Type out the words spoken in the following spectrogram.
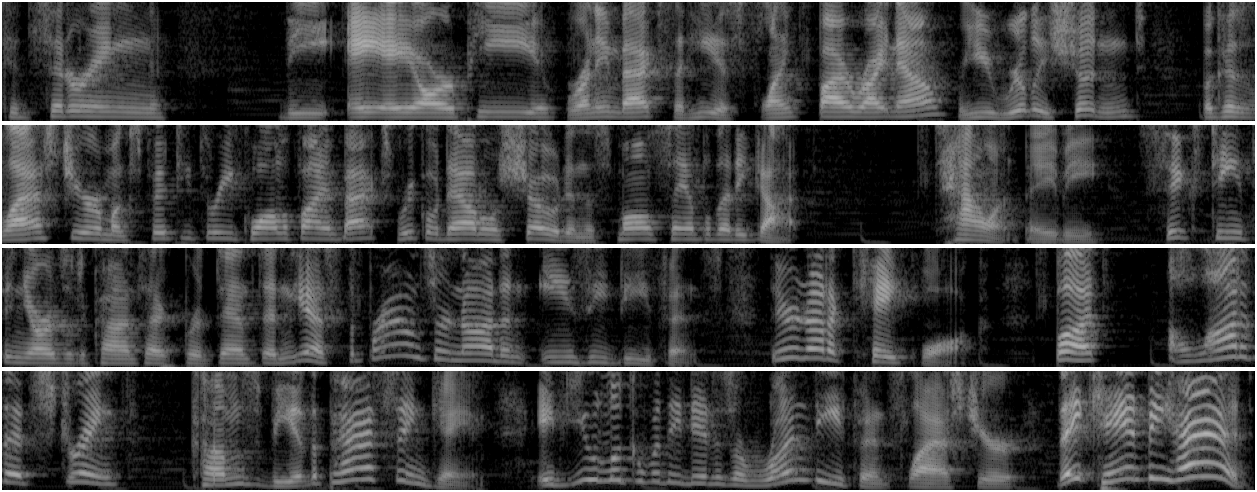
considering the AARP running backs that he is flanked by right now? You really shouldn't because last year amongst 53 qualifying backs, Rico Dowdle showed in the small sample that he got talent, baby. 16th in yards of the contact per attempt. And yes, the Browns are not an easy defense. They're not a cakewalk. But a lot of that strength comes via the passing game. If you look at what they did as a run defense last year, they can be had.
